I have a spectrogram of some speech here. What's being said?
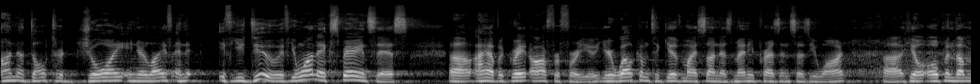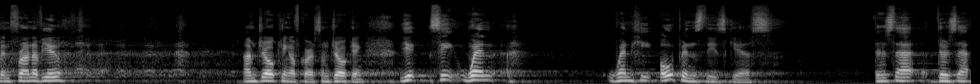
unadulterated joy in your life? And if you do, if you want to experience this, uh, I have a great offer for you. You're welcome to give my son as many presents as you want. Uh, he'll open them in front of you. I'm joking, of course, I'm joking. You, see, when, when he opens these gifts, there's that, there's that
